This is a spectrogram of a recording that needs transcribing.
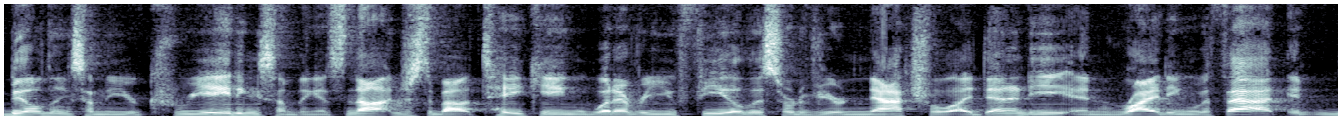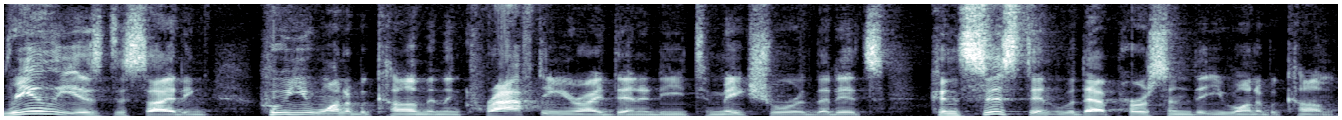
building something, you're creating something. It's not just about taking whatever you feel is sort of your natural identity and riding with that. It really is deciding who you want to become and then crafting your identity to make sure that it's consistent with that person that you want to become.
